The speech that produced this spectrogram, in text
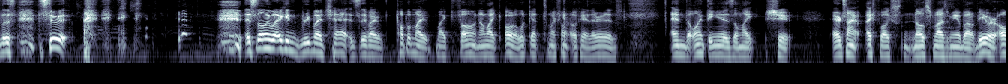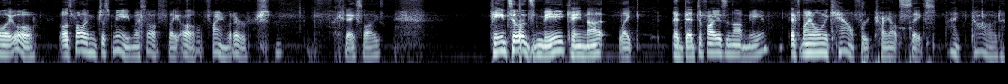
this, it. it's the only way I can read my chat is if I pop up my, my phone. I'm like, oh, look at my phone. Okay, there it is. And the only thing is, I'm like, shoot. Every time Xbox notifies me about a viewer, oh, like, oh, well, it's probably just me, myself. Like, oh, fine, whatever. Fucking Xbox. Can you tell it's me? Can you not like identify it's not me? It's my own account for cry out sakes. My god.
